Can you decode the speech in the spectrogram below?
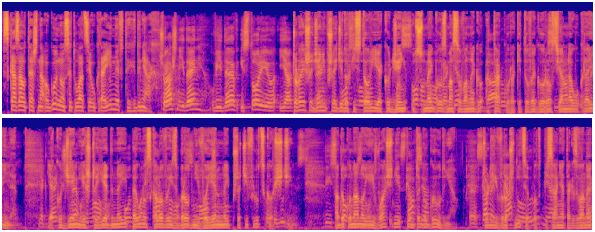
Wskazał też na ogólną sytuację Ukrainy w tych dniach. Wczorajszy dzień przejdzie do historii jako dzień ósmego zmasowanego ataku rakietowego Rosjan na Ukrainę, jako dzień jeszcze jednej pełnoskalowej zbrodni wojennej przeciw ludzkości, a dokonano jej właśnie 5 grudnia czyli w rocznicę podpisania tzw.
